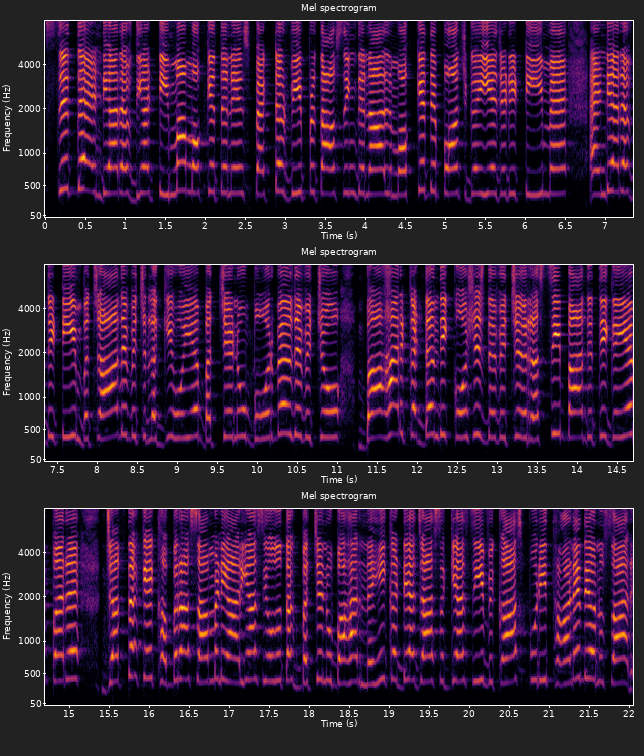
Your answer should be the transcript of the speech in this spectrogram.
ਸਥਿਤ ਐਨਡੀਆਰਐਫ ਦੀਆਂ ਟੀਮਾਂ ਮੌਕੇ ਤੇ ਨੇ। ਇੰਸਪੈਕਟਰ ਵੀਰ ਪ੍ਰਤਾਪ ਦੇ ਨਾਲ ਮੌਕੇ ਤੇ ਪਹੁੰਚ ਗਈ ਹੈ, ਜਿਹੜੀ ਟੀਮ ਹੈ। ਐਨਡੀਆਰਐਫ ਦੀ ਟੀਮ ਬਚਾਅ ਦੇ ਵਿੱਚ ਲੱਗੀ ਹੋਈ ਹੈ। ਬੱਚੇ ਨੂੰ ਬੋਰਵੈਲ ਦੇ ਵਿੱਚੋਂ ਬਾਹਰ ਕੱਢਣ ਦੀ ਕੋਸ਼ਿਸ਼ ਦੇ ਵਿੱਚ ਰੱਸੀ ਪਾ ਦਿੱਤੀ ਗਈ ਹੈ। ਪਰ ਜਦ ਤੱਕ ਇਹ ਖਬਰਾਂ ਸਾਹਮਣੇ ਆ ਰਹੀਆਂ ਸੀ, ਉਦੋਂ ਤੱਕ ਬੱਚੇ ਨੂੰ ਬਾਹਰ ਨਹੀਂ ਕੱਢਿਆ ਜਾ ਸਕਿਆ ਸੀ। ਵਿਕਾਸਪੁਰੀ ਥਾਣੇ ਦੇ ਅਨੁਸਾਰ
